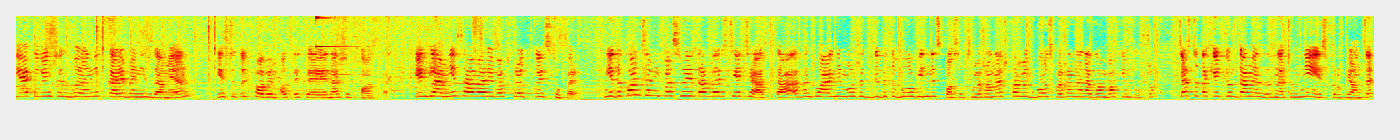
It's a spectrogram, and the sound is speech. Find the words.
Ja jako większa zwolenniczka ryby niż Damian, jeszcze coś powiem o tych e, naszych kąskach. Jak dla mnie sama ryba w środku jest super. Nie do końca mi pasuje ta wersja ciasta, ewentualnie może gdyby to było w inny sposób smażone, aczkolwiek było smażone na głębokim tłuszczu. Ciasto, tak jak już Damian zaznaczył, nie jest chrupiące.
